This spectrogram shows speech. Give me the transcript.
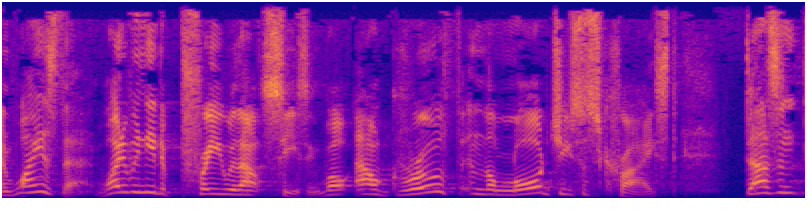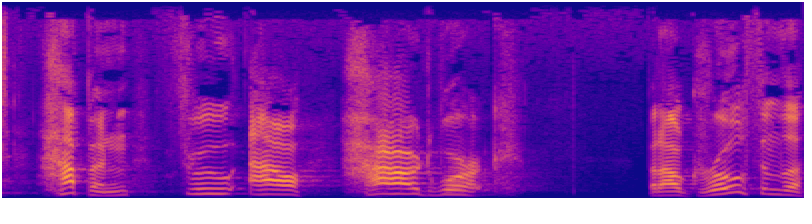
And why is that? Why do we need to pray without ceasing? Well, our growth in the Lord Jesus Christ doesn't happen through our hard work. But our growth in the,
